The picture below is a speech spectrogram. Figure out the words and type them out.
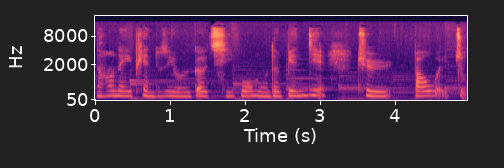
然后那一片就是有一个奇薄膜的边界去包围住。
